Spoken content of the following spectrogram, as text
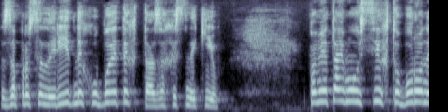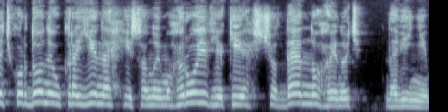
Запросили рідних убитих та захисників. Пам'ятаємо усіх, хто боронить кордони України, і шануємо героїв, які щоденно гинуть на війні.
